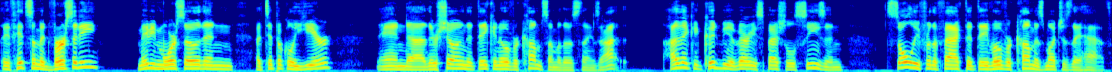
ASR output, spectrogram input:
they've hit some adversity, maybe more so than a typical year, and uh, they're showing that they can overcome some of those things. And I I think it could be a very special season solely for the fact that they've overcome as much as they have.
